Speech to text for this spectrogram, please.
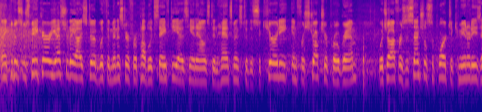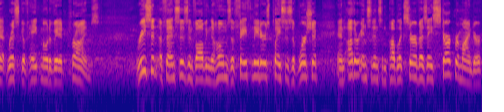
Thank you, Mr. Speaker. Yesterday, I stood with the Minister for Public Safety as he announced enhancements to the Security Infrastructure Program, which offers essential support to communities at risk of hate motivated crimes. Recent offenses involving the homes of faith leaders, places of worship, and other incidents in public serve as a stark reminder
